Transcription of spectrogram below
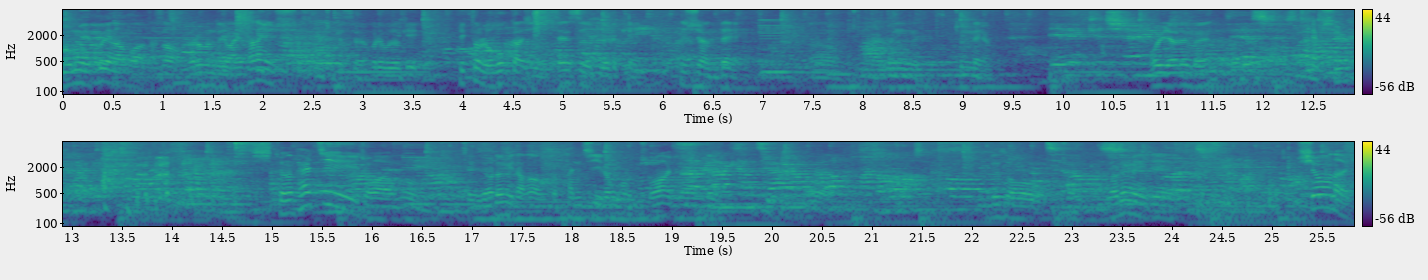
너무 예쁘게 나온 것 같아서 여러분들이 많이 사랑해 주셨으면 좋겠어요. 그리고 여기 빅톤 로고까지 센스 있게 이렇게 해주셨는데 어, 정말 너무 좋네요. 올 여름은 캡슐 저는 팔찌 좋아하고 이제 여름이 다가오니까 반지 이런 거 좋아하긴 하는데 어, 그래서 좀 여름에 이제 좀 시원하게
